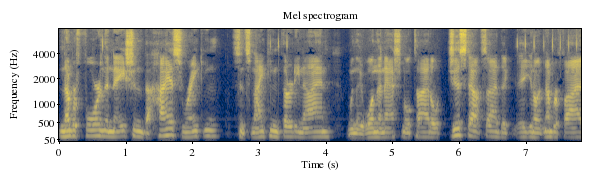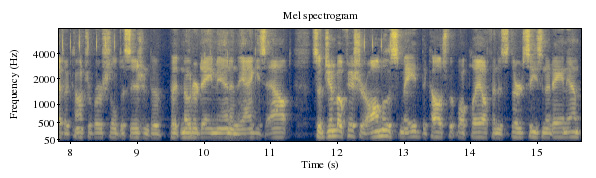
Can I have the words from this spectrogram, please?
Number four in the nation, the highest ranking since 1939 when they won the national title, just outside the, you know, at number five, a controversial decision to put Notre Dame in and the Aggies out. So Jimbo Fisher almost made the college football playoff in his third season at A&M.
